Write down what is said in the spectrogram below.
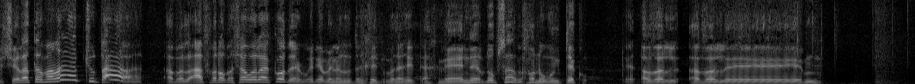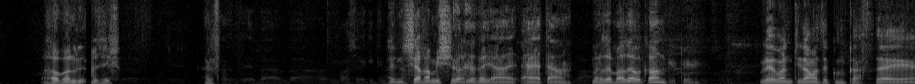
שאלת הבנה פשוטה, אבל אף אחד לא חשב עליה קודם. וגם אין לנו דרך להתמודד איתה. ואין, לא בסדר, נכון, אומרים תיקו. אבל, אבל, אה, אבל, המשך המשנה היה את ה... מה זה, מה זה, עוד כאן? לא הבנתי למה זה כל כך... אה,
